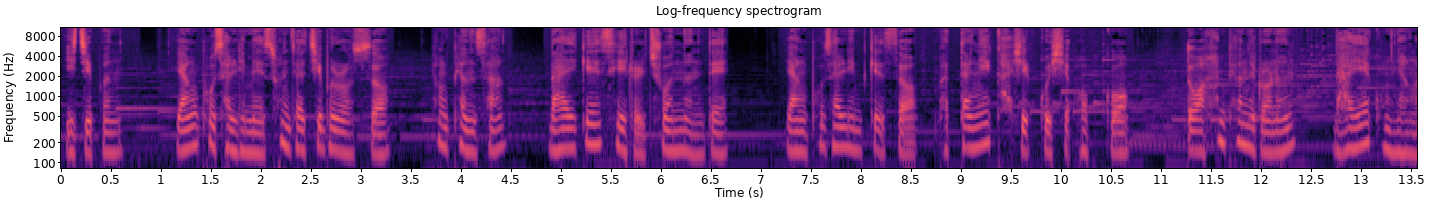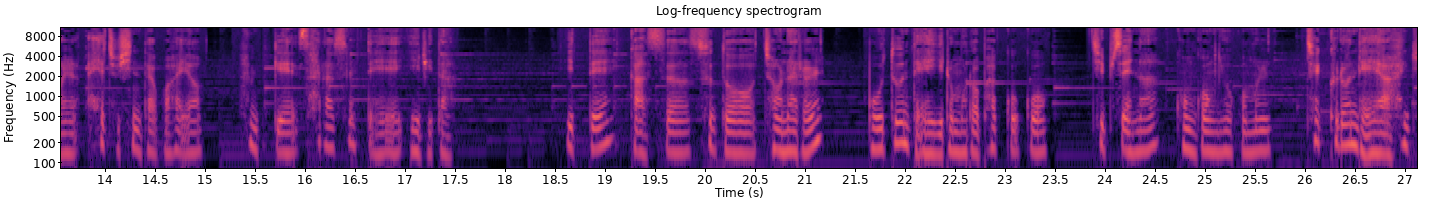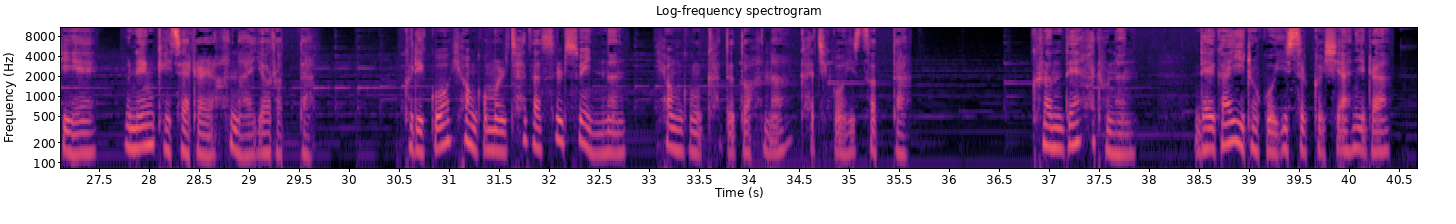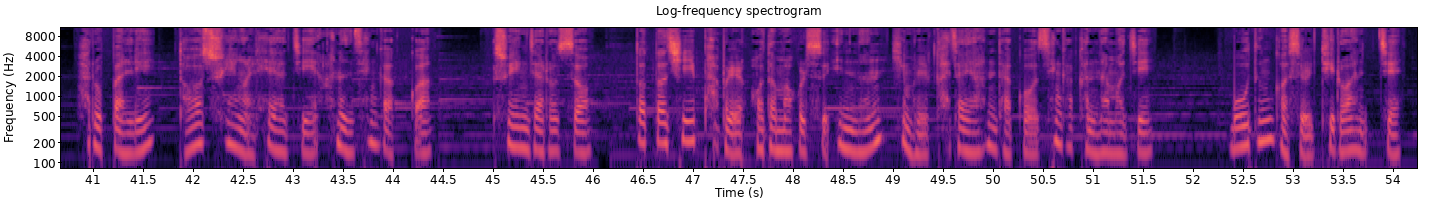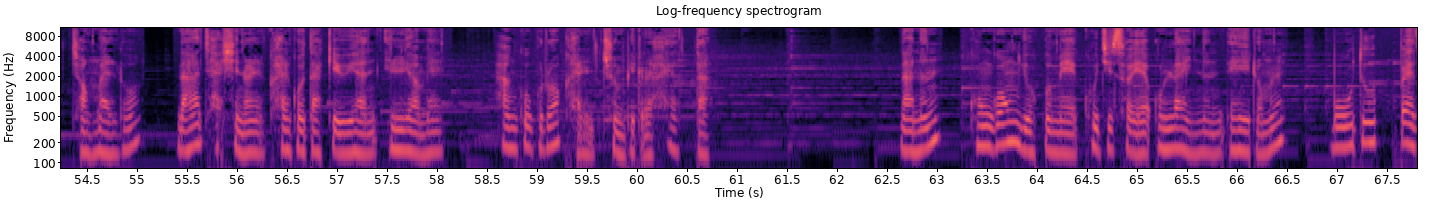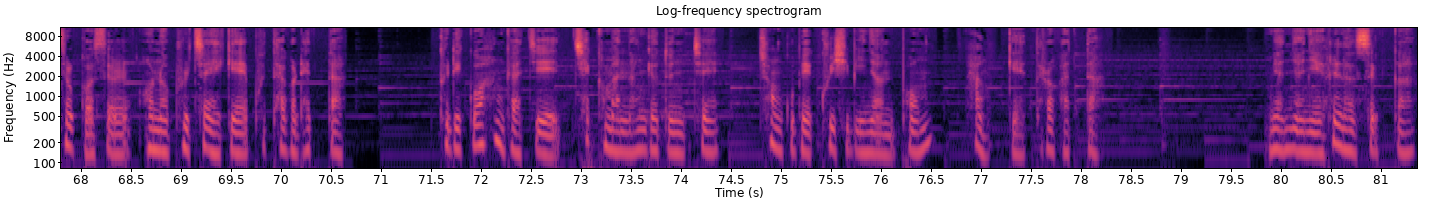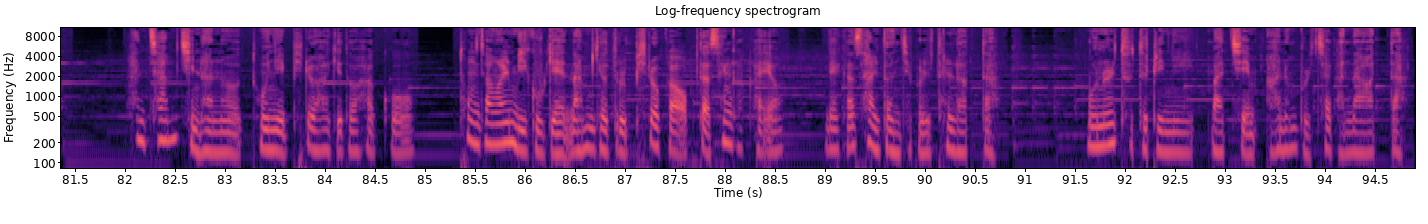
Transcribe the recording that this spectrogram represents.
이 집은 양 보살님의 손자 집으로서 형편상 나에게 세를 주었는데 양 보살님께서 마땅히 가실 곳이 없고 또 한편으로는 나의 공양을 해주신다고 하여 함께 살았을 때의 일이다. 이때 가스, 수도, 전화를 모두 내 이름으로 바꾸고 집세나 공공요금을 체크로 내야 하기에 은행 계좌를 하나 열었다. 그리고 현금을 찾아 쓸 수 있는 현금 카드도 하나 가지고 있었다. 그런데 하루는 내가 이러고 있을 것이 아니라 하루빨리 더 수행을 해야지 하는 생각과 수행자로서 떳떳이 밥을 얻어먹을 수 있는 힘을 가져야 한다고 생각한 나머지 모든 것을 뒤로 한 채 정말로 나 자신을 갈고 닦기 위한 일념에 한국으로 갈 준비를 하였다. 나는 공공요금의 고지서에 올라 있는 내 이름을 모두 빼줄 것을 어느 불자에게 부탁을 했다. 그리고 한 가지 체크만 남겨둔 채 1992년 봄 함께 들어갔다. 몇 년이 흘렀을까? 한참 지난 후 돈이 필요하기도 하고 통장을 미국에 남겨둘 필요가 없다 생각하여 내가 살던 집을 들렀다. 문을 두드리니 마침 아는 불자가 나왔다.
